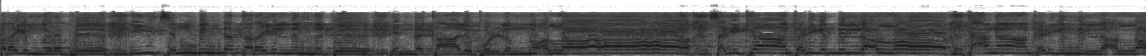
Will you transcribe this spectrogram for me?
പറയുന്നുറപ്പ് ഈ ചെമ്പിന്റെ തറയിൽ നിന്നിട്ട് എന്റെ കാൽ പൊള്ളുന്നു അല്ലാ. സഹിക്കാൻ കഴിയുന്നില്ല അല്ലാ. താങ്ങാൻ കഴിയുന്നില്ല അല്ലാ.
